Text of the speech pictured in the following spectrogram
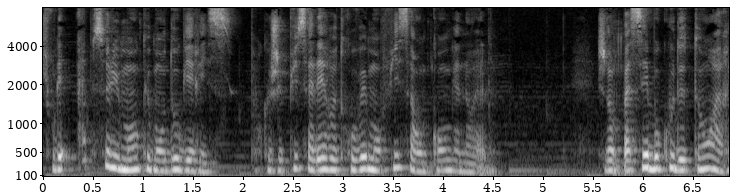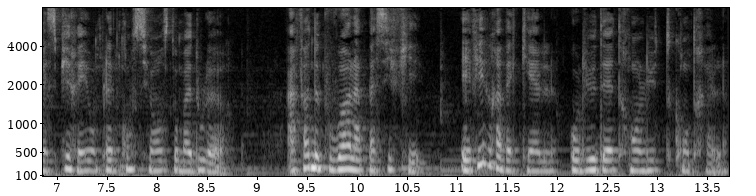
je voulais absolument que mon dos guérisse pour que je puisse aller retrouver mon fils à Hong Kong à Noël. J'ai donc passé beaucoup de temps à respirer en pleine conscience dans ma douleur, afin de pouvoir la pacifier et vivre avec elle au lieu d'être en lutte contre elle.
